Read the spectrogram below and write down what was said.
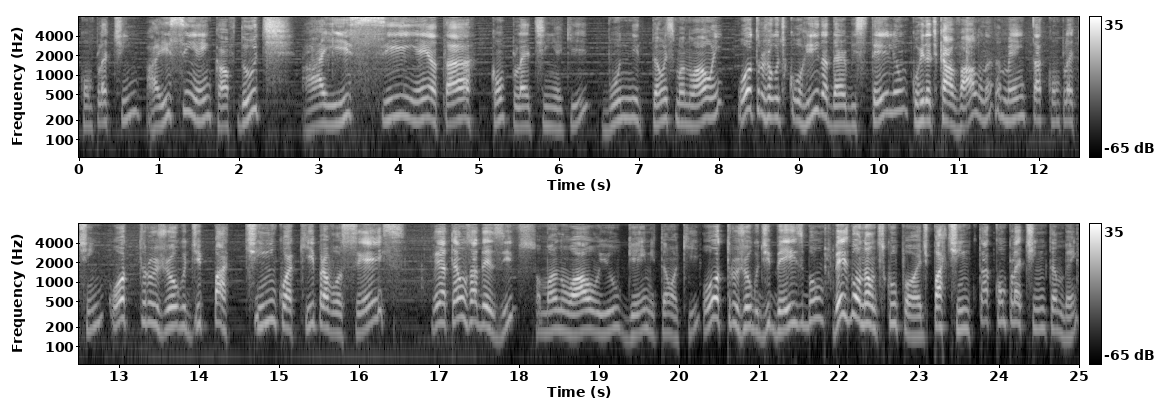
completinho. Aí sim, hein, Call of Duty. Aí sim, hein, tá completinho aqui. Bonitão esse manual, hein? Outro jogo de corrida, Derby Stallion. Corrida de cavalo, né? Também tá completinho. Outro jogo de patinco aqui para vocês. Veio até uns adesivos, o manual e o game estão aqui. Outro jogo de beisebol. Beisebol não, desculpa, ó, é de patinco. Tá completinho também.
